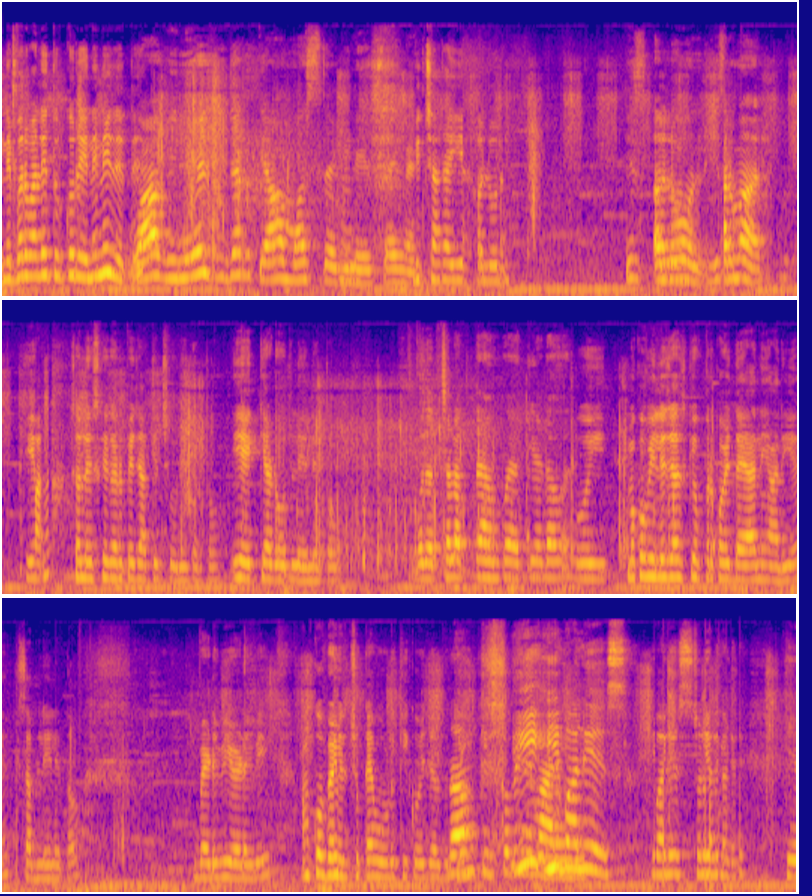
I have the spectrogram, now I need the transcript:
नेबर वाले तुमको रहने नहीं देते। वाह विलेज इधर क्या मस्त है विलेज सही में। बेचारा ये हलो इज़ अलोन फार्मर चलो इसके घर पे जाके चोरी करता हूँ। ये एक क्या डोर ले लेता हूँ। बहुत अच्छा लगता है हमको एकेडा वही मेरे को विलेजर्स के ऊपर कोई दया नहीं आ रही है सब ले लेता हूँ। बेड भी अड़े भी हमको बेड मिल चुका है उड़ की कोई ज़रूरत तो नहीं। ये ये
